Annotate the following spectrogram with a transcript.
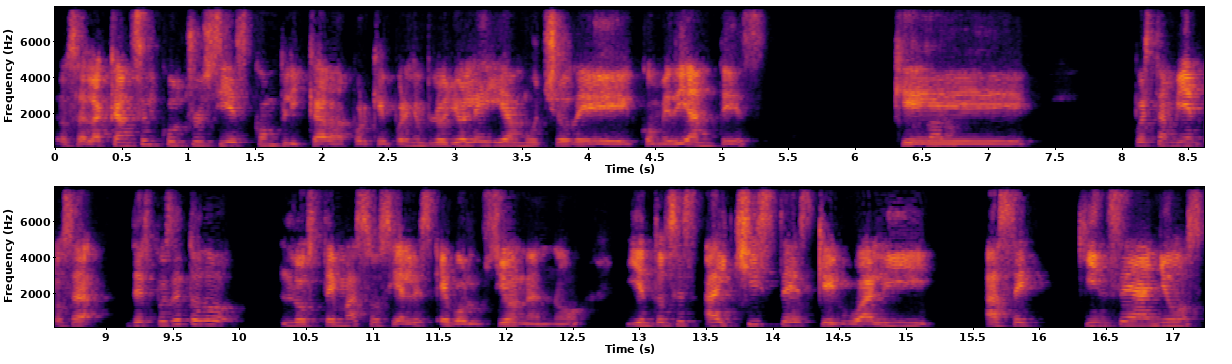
o sea, la cancel culture sí es complicada, porque, por ejemplo, yo leía mucho de comediantes que, pues también, o sea, después de todo, los temas sociales evolucionan, ¿no? Y entonces hay chistes que igual y hace 15 años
